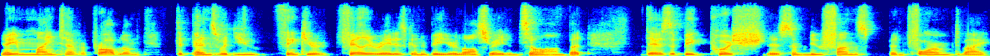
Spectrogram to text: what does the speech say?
you know you might have a problem. depends what you think your failure rate is going to be, your loss rate, and so on. But there's a big push. There's some new funds been formed by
